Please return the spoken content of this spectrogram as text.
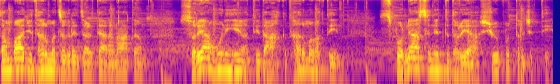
संभाजी धर्म जगले जळत्या रणात सूर्याहूनही अतिदाहक धर्मभक्ती स्फुरण्यास नित्य धरूया शिवपुत्र जित्ती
